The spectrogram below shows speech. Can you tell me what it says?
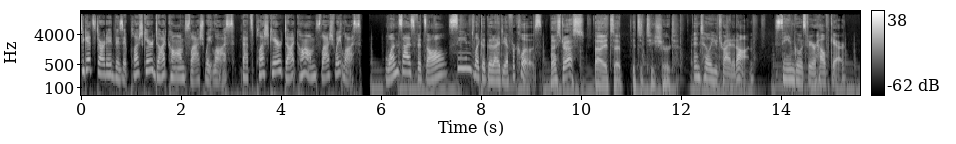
To get started, visit plushcare.com slash weight loss. That's plushcare.com slash weight loss. One size fits all seemed like a good idea for clothes Nice dress. Uh, it's a it's a t-shirt. until you tried it on. Same goes for your healthcare.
